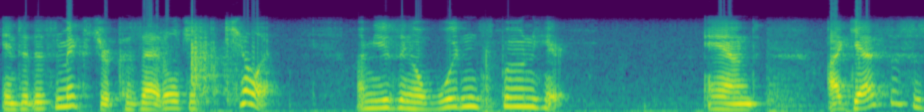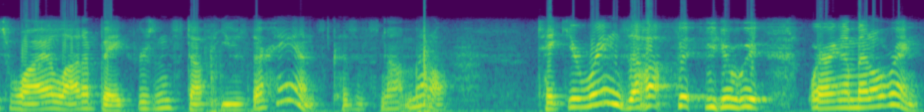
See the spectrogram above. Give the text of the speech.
into this mixture because that'll just kill it. I'm using a wooden spoon here and I guess this is why a lot of bakers and stuff use their hands because it's not metal. Take your rings off if you're wearing a metal ring.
